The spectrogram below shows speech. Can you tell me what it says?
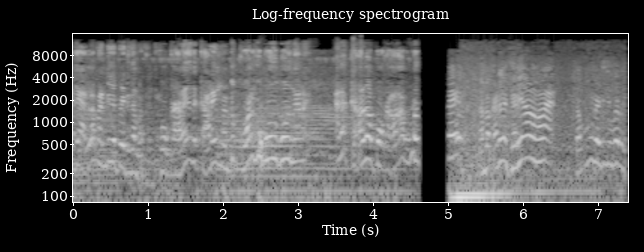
ராஜா எல்லாம் வண்டியில போயிட்டு தான் போக்கான இந்த கடையில் வந்து குறைக்கு போக போகுங்க ஆனா கழுத போக்கலாம் நம்ம கடையில சரியான மழை. சம்மு அடிக்க பாரு.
